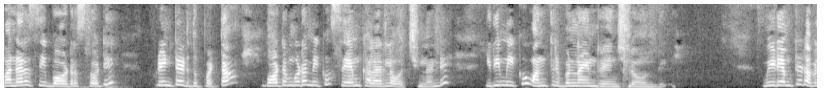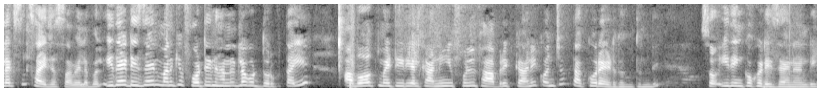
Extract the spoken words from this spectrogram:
బనారసి బార్డర్స్ తోటి ప్రింటెడ్ దుపట్టా. బాటమ్ కూడా మీకు సేమ్ కలర్లో వచ్చిందండి. ఇది మీకు వన్ త్రిబుల్ నైన్ రేంజ్లో ఉంది. Medium to double XL sizes available ఇదే డిజైన్ మనకి ఫోర్టీన్ హండ్రెడ్లో కూడా దొరుకుతాయి. ఆ వర్క్ మెటీరియల్ కానీ ఫుల్ ఫ్యాబ్రిక్ కానీ కొంచెం తక్కువ రేట్ ఉంటుంది. సో ఇది ఇంకొక డిజైన్ అండి.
